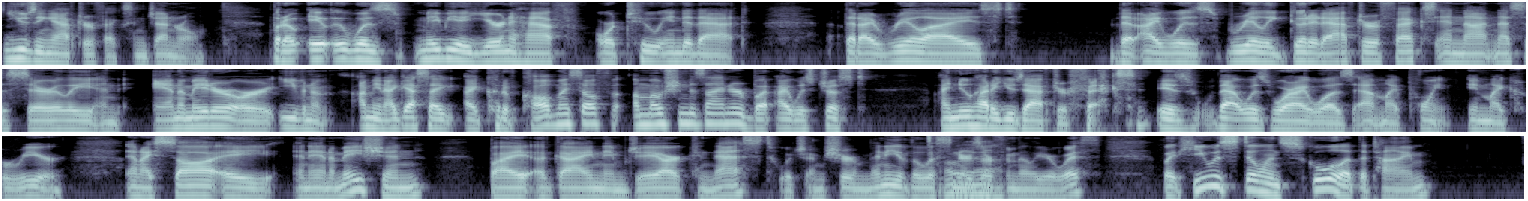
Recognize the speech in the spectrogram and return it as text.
using After Effects in general. But it, it was maybe a year and a half or two into that that I realized that I was really good at After Effects and not necessarily an animator or even a, I mean, I guess I, I could have called myself a motion designer, but I was just, I knew how to use After Effects is that was where I was at my point in my career. And I saw a, an animation by a guy named J.R. Canest, which I'm sure many of the listeners oh, yeah. are familiar with. But he was still in school at the time,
